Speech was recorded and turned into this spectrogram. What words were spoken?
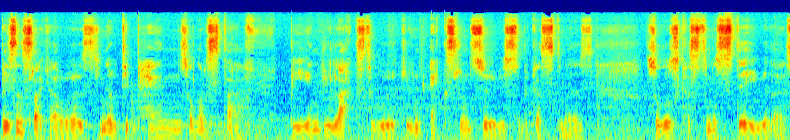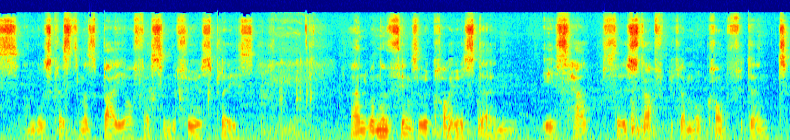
Business like ours, you know, depends on our staff being relaxed to work, giving excellent service to the customers, so those customers stay with us and those customers buy off us in the first place. And one of the things that the choir's done is help the staff become more confident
